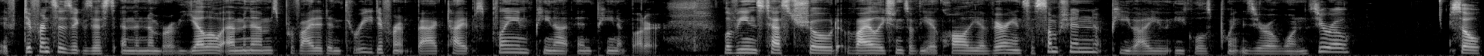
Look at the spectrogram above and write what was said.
if differences exist in the number of yellow M&Ms provided in three different bag types, plain, peanut, and peanut butter. Levene's test showed violations of the equality of variance assumption, p-value equals 0.010. So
